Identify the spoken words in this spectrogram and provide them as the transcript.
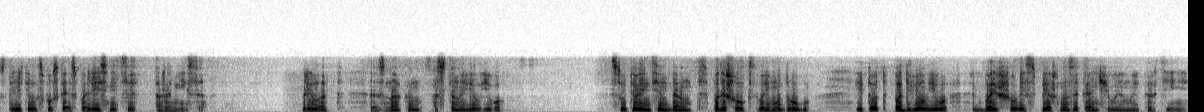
встретил, спускаясь по лестнице, Арамиса. Прилад знаком остановил его. Суперинтендант подошел к своему другу, и тот подвел его к большой, спешно заканчиваемой картине.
